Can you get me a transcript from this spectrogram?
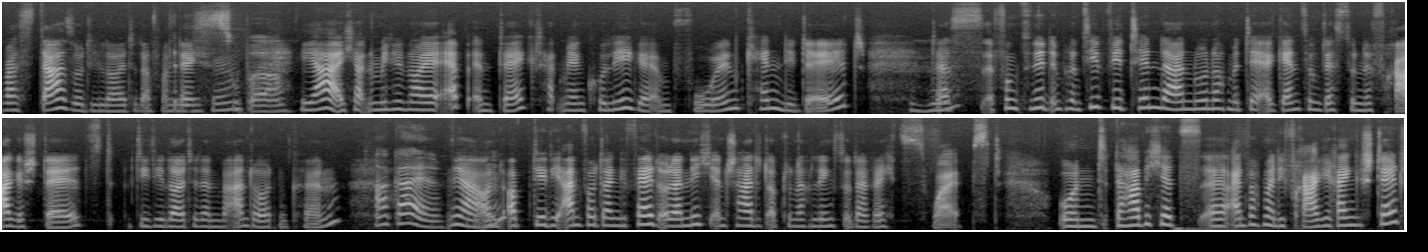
was da so die Leute davon Finde ich denken. super. Ja, ich habe nämlich eine neue App entdeckt, hat mir ein Kollege empfohlen, Candidate. Mhm. Das funktioniert im Prinzip wie Tinder, nur noch mit der Ergänzung, dass du eine Frage stellst, die die Leute dann beantworten können. Ah, geil. Ja, Mhm. und ob dir die Antwort dann gefällt oder nicht, entscheidet, ob du nach links oder rechts swipest. Und da habe ich jetzt äh, einfach mal die Frage reingestellt:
